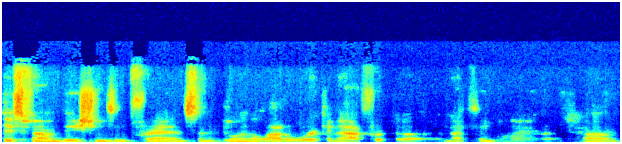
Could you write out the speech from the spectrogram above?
his foundations in France and doing a lot of work in Africa. And I think, um,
